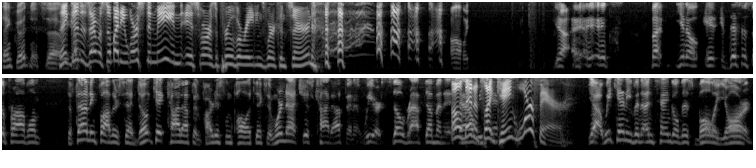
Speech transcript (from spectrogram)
thank goodness. Uh, Thank we got- goodness there was somebody worse than me in, as far as approval ratings were concerned. Oh, yeah, it's, but you know, it- this is the problem. The founding fathers said, "Don't get caught up in partisan politics," and we're not just caught up in it. We are so wrapped up in it. oh now, man, it's like gang warfare. yeah, we can't even untangle this ball of yarn.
